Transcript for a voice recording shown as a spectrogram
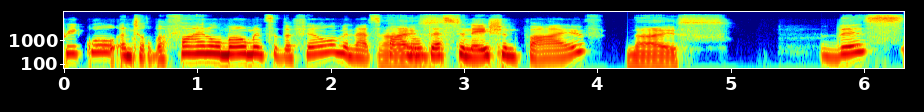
prequel until the final moments of the film and that's final destination 5 nice. this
